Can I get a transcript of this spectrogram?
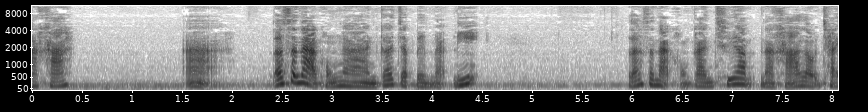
นะคะ อ่า ลักษณะของงานก็จะเป็นแบบนี้ ลักษณะของการเชื่อมนะคะ เราใช้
